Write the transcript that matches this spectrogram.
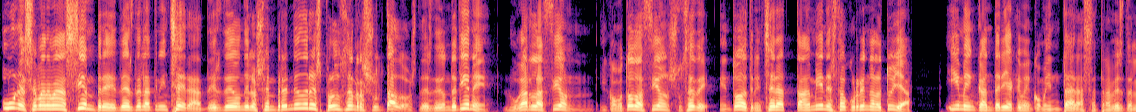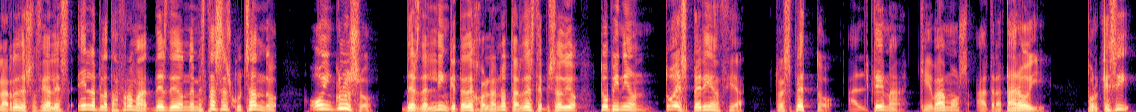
una semana más, siempre desde la trinchera, desde donde los emprendedores producen resultados, desde donde tiene lugar la acción. Y como toda acción sucede en toda trinchera, también está ocurriendo la tuya. Y me encantaría que me comentaras a través de las redes sociales, en la plataforma desde donde me estás escuchando, o incluso desde el link que te dejo en las notas de este episodio, tu opinión, tu experiencia respecto al tema que vamos a tratar hoy. Porque sí,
